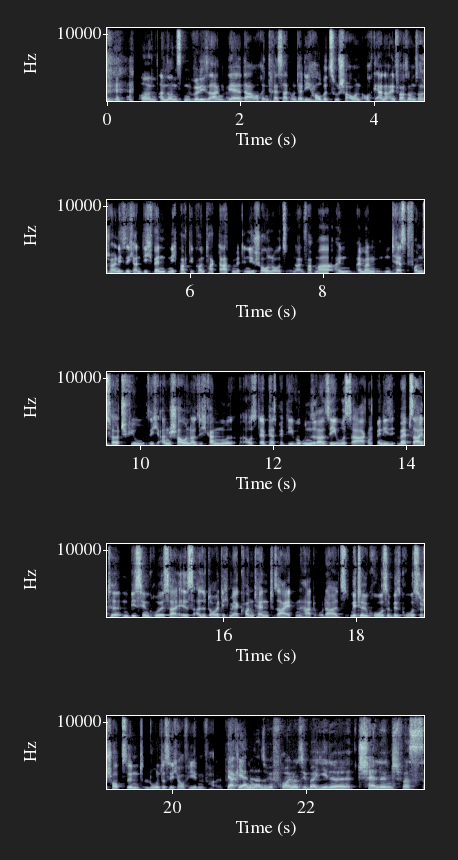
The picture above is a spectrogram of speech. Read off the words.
und ansonsten würde ich sagen, wer da auch Interesse hat, unter die Haube zu schauen, auch gerne einfach sonst wahrscheinlich sich an dich wenden. Ich packe die Kontaktdaten mit in die Show Notes und einfach mal ein, einmal einen Test von SearchView sich anschauen. Also ich kann nur aus der Perspektive unserer SEOs sagen, wenn die Webseite ein bisschen größer ist, also deutlich mehr Content-Seiten hat oder als mittelgroße bis große Shops sind, lohnt es sich auf jeden Fall. Ja, gerne. Also wir freuen uns über jede Challenge, was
